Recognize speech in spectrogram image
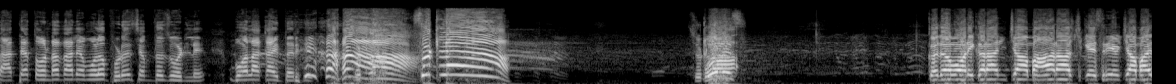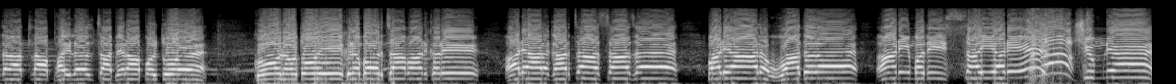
तात्या तोंडात आल्यामुळं पुढे शब्द जोडले. बोला काहीतरी. सुटला! सुटला. कदमवाडीकरांच्या महाराष्ट्र केसरीच्या मैदानातला फायनलचा फेरा पळतोय. कोण होतो एक नंबरचा मानकरी. आड्याल घरचा साज आहे. पाड्याल वादळ आहे. आणि मधी साई आणि चिमण्या.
